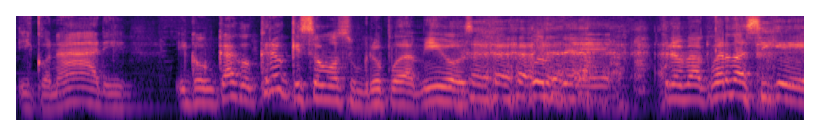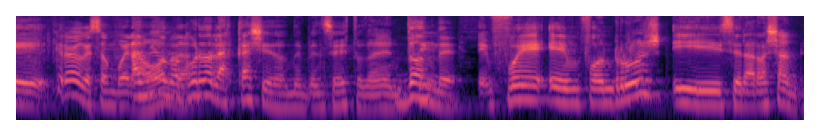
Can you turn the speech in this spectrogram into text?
y con Ari y con Caco. Creo que somos un grupo de amigos. Pero me acuerdo así que... Creo que son buena A mí onda. me acuerdo las calles donde pensé esto también. ¿Dónde? Eh, Fue en Fonrouge y Celarrayán.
